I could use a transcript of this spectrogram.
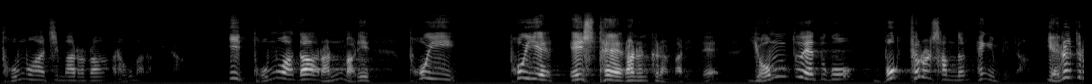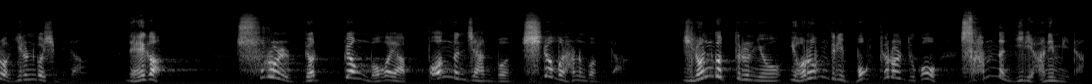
도모하지 말아라라고 말합니다. 이 도모하다라는 말이 포이 포이의 에스테라는 그런 말인데 염두에 두고 목표를 삼는 행위입니다. 예를 들어 이런 것입니다. 내가 술을 몇 병 먹어야 뻗는지 한번 실험을 하는 겁니다. 이런 것들은요, 여러분들이 목표를 두고 삼는 일이 아닙니다.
